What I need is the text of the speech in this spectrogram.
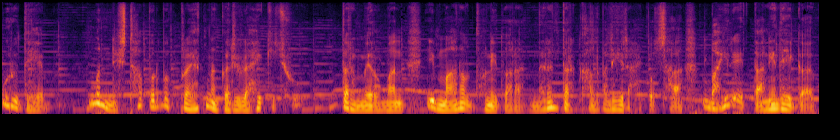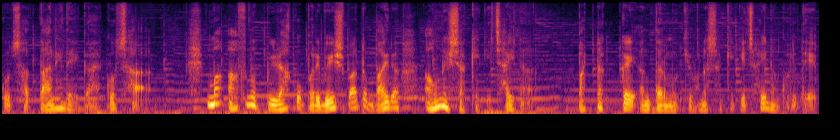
गुरुदेव म निष्ठापूर्वक प्रयत्न गरिरहेकी छु। तर मेरो मन यी मानव ध्वनिद्वारा निरन्तर खलबलिरहेको छ बाहिरै तानिँदै गएको छ तानिँदै गएको छ। म आफ्नो पीडाको परिवेशबाट बाहिर आउनै सकेकी छैन। पटक्कै अन्तर्मुखी हुन सकेकी छैन गुरुदेव।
